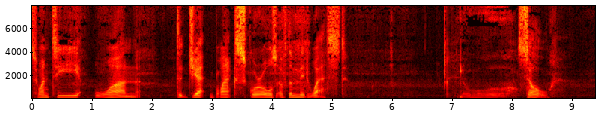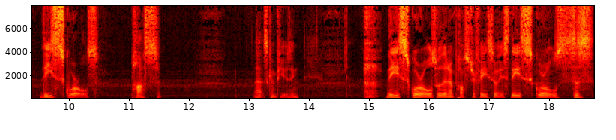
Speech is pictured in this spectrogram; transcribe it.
21. The jet black squirrels of the Midwest. Ooh. So, these squirrels poss. That's confusing. these squirrels with an apostrophe, so it's these squirrels.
